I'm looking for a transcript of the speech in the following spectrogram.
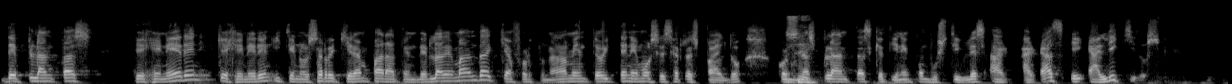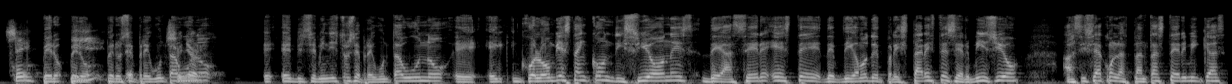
de plantas que generen, que generen y que no se requieran para atender la demanda, que afortunadamente hoy tenemos ese respaldo con unas plantas que tienen combustibles a, gas y a líquidos. Sí. Pero, pero, pero se pregunta uno, eh, el viceministro se pregunta uno, eh, ¿Colombia está en condiciones de hacer este, digamos, de prestar este servicio, así sea con las plantas térmicas,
